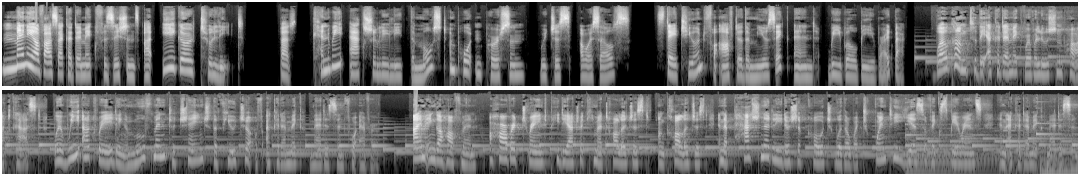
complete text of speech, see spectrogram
Many of us academic physicians are eager to lead, but can we actually lead the most important person, which is ourselves? Stay tuned for after the music, and we will be right back. Welcome to the Academic Revolution podcast, where we are creating a movement to change the future of academic medicine forever. I'm Inga Hofmann, a Harvard trained pediatric hematologist, oncologist, and a passionate leadership coach with over 20 years of experience in academic medicine.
